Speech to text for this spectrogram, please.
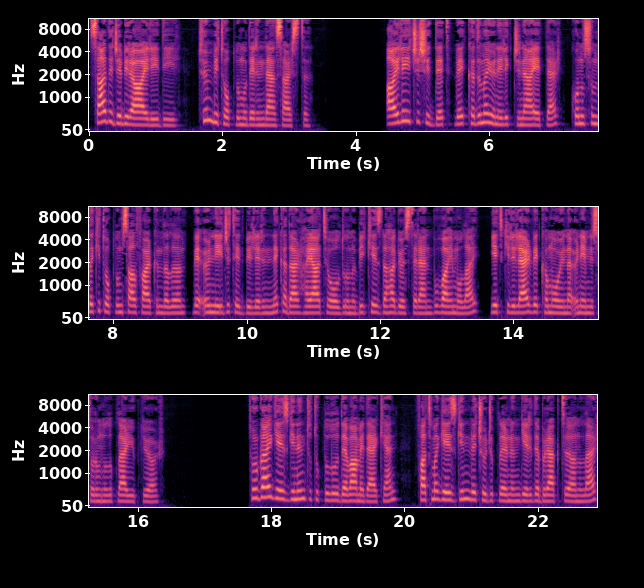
sadece bir aileyi değil, tüm bir toplumu derinden sarstı. Aile içi şiddet ve kadına yönelik cinayetler konusundaki toplumsal farkındalığın ve önleyici tedbirlerin ne kadar hayati olduğunu bir kez daha gösteren bu vahim olay, yetkililer ve kamuoyuna önemli sorumluluklar yüklüyor. Turgay Gezgin'in tutukluluğu devam ederken, Fatma Gezgin ve çocuklarının geride bıraktığı anılar,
